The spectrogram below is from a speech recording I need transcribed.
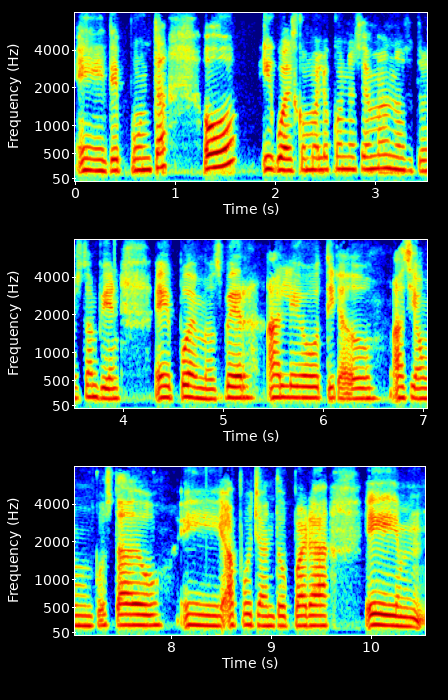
eh, de punta. O igual como lo conocemos nosotros también podemos ver a Leo tirado hacia un costado apoyando para em,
